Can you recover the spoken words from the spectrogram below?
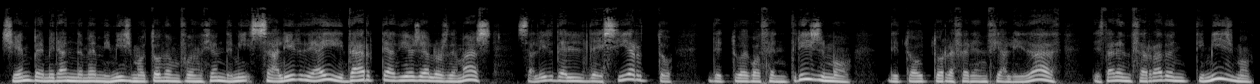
siempre mirándome a mí mismo, todo en función de mí, salir de ahí, darte a Dios y a los demás, salir del desierto, de tu egocentrismo, de tu autorreferencialidad, de estar encerrado en ti mismo,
